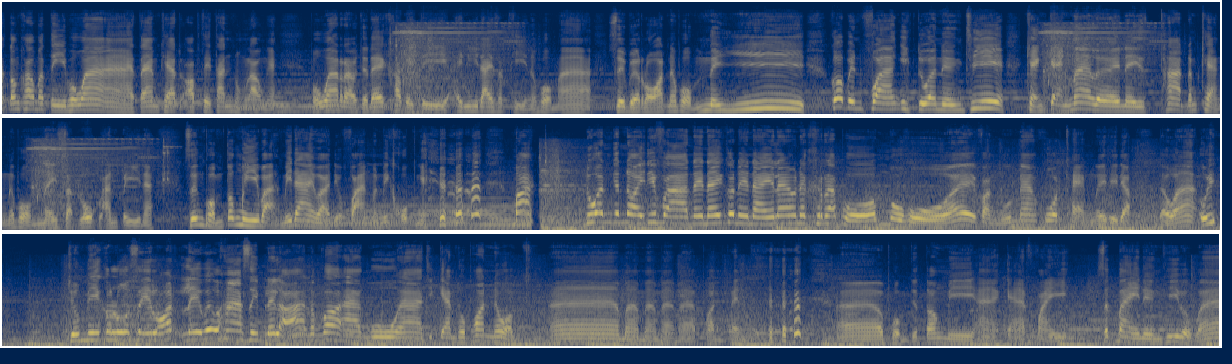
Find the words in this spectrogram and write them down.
ต้องเข้ามาตีเพราะว่าแต้มแคทออฟเซทันของเราไง เพราะว่าเราจะได้เข้าไปตีไอ้นี่ได้สักทีนะผมอ่าเซเบรอสนะผมนี่ก็เป็นฟางอีกตัวหนึ่งที่แข็งแกร่งมากเลยในธาตุน้ำแข็งนะผมในสัตว์โลกล้านปีนะซึ่งผมต้องมีว่ะไม่ได้ว่ะเดี๋ยวฟางมันไม่ครบไง มาดวลกันหน่อยดีฝ่าไหนๆก็ไหนๆแล้วนะครับ ผมโอ้โหฝั่งนู้นแม่งโคตรแข็งเลยทีเดียว แต่ว่าอุ้ยเจอเมกโลเซลอสเลเวล 50 เลยเหรอ แล้วก็อางูอาจิแกนโทพอนนะผมอ่ามามามามาพอนเพนอ่าผมจะต้องมีอาแก๊สไฟสักใบหนึ่งที่แบบว่า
